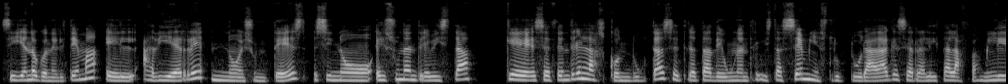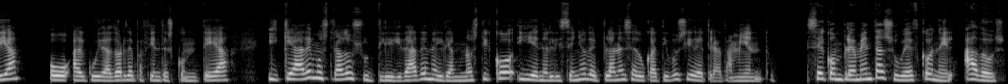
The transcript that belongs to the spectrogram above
siguiendo con el tema, el ADR no es un test, sino es una entrevista que se centra en las conductas. Se trata de una entrevista semiestructurada que se realiza a la familia o al cuidador de pacientes con TEA y que ha demostrado su utilidad en el diagnóstico y en el diseño de planes educativos y de tratamiento. se complementa a su vez con el A2,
